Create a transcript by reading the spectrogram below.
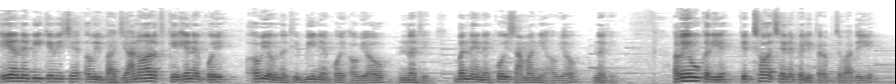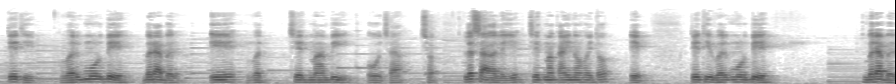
એ અને બી કેવી છે? અવિભાજ્ય. આનો અર્થ કે એને કોઈ અવયવ નથી બીને કોઈ અવયવ નથી. બંનેને કોઈ સામાન્ય અવયવ નથી. હવે એવું કરીએ કે છ છે ને પેલી તરફ જવા દઈએ. તેથી વર્ગમૂળ બે બરાબર એ છેદમાં બી ઓછા છ. લસા લઈએ. છેદમાં કાંઈ ન હોય તો એક. તેથી વર્ગમૂળ બે બરાબર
